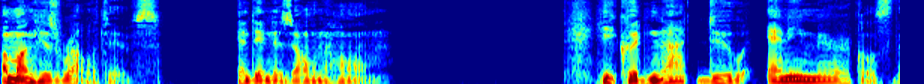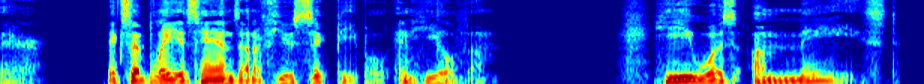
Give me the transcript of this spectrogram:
among his relatives and in his own home. He could not do any miracles there except lay his hands on a few sick people and heal them. He was amazed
